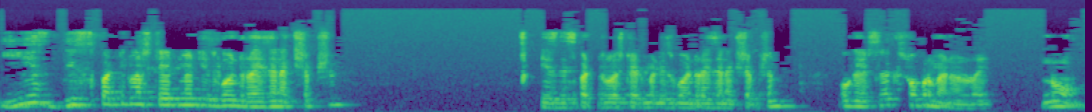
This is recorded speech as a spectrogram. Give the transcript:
Is this particular statement is going to raise an exception? Is this particular statement is going to raise an exception? Okay, it's like Superman, right? No.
